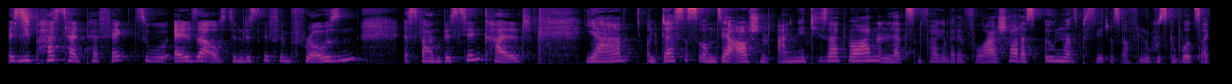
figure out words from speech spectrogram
sie passt halt perfekt zu Elsa aus dem Disney-Film Frozen. Es war ein bisschen kalt. Ja, und das ist uns ja auch schon angeteasert worden in der letzten Folge bei der Vorschau, dass irgendwas passiert ist auf Lus Geburtstag.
